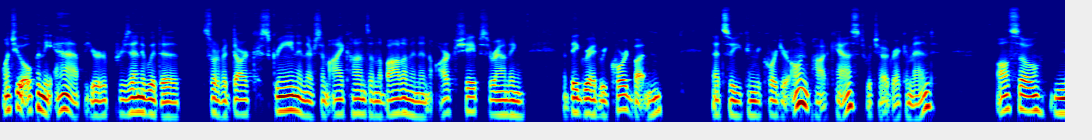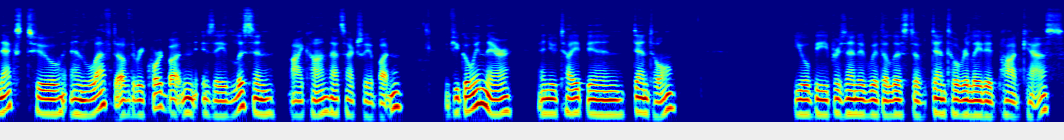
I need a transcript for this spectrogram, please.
Once you open the app, you're presented with a sort of a dark screen, and there's some icons on the bottom and an arc shape surrounding a big red record button. That's so you can record your own podcast, which I would recommend. Also, next to and left of the record button is a listen icon. That's actually a button. If you go in there and you type in dental, you'll be presented with a list of dental related podcasts.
